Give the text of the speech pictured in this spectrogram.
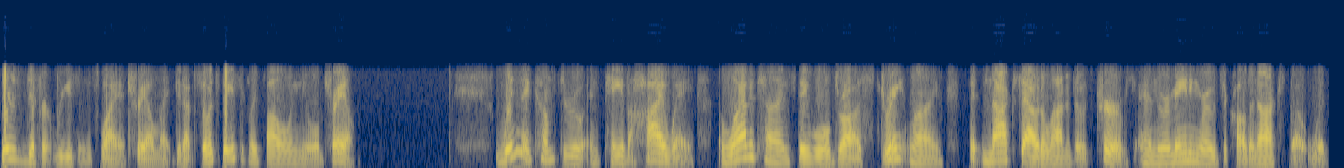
there's different reasons why a trail might get up. So it's basically following the old trail. When they come through and pave a highway, a lot of times they will draw a straight line that knocks out a lot of those curves, and the remaining roads are called an oxbow, which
